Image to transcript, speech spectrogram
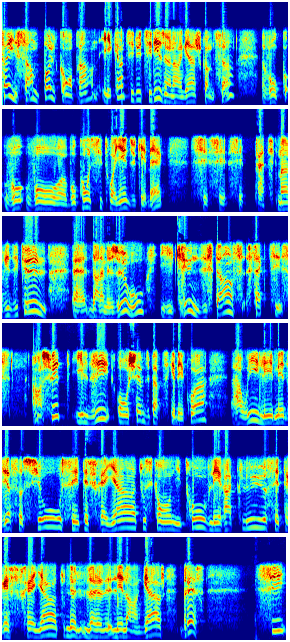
ça, il semble pas le comprendre. Et quand il utilise un langage comme ça, vos, vos, vos, vos concitoyens du Québec, c'est pratiquement ridicule, euh, dans la mesure où il crée une distance factice. Ensuite, il dit au chef du Parti québécois, ah oui, les médias sociaux, c'est effrayant, tout ce qu'on y trouve, les raclures, c'est effrayant, tous les langages. Bref, si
